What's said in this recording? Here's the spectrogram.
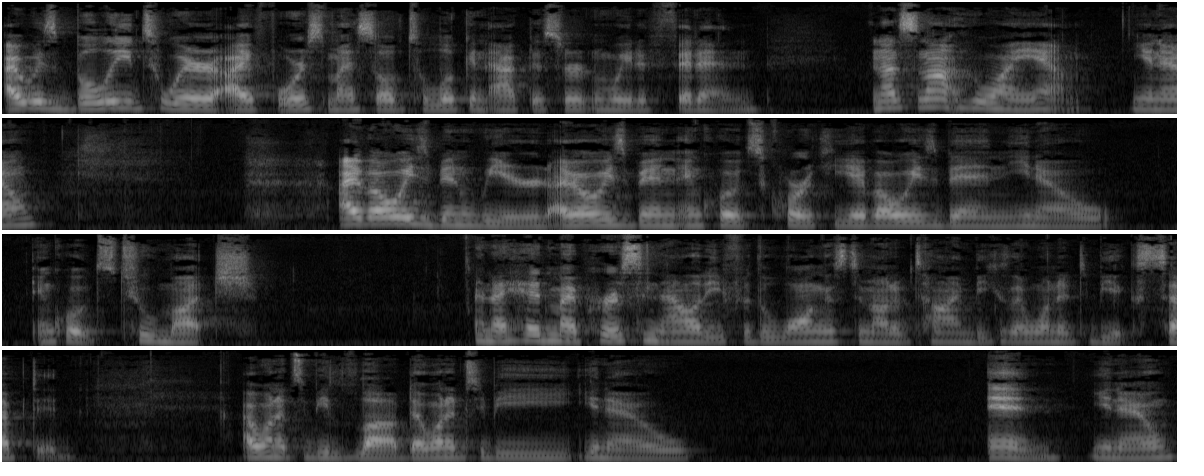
I was bullied to where I forced myself to look and act a certain way to fit in. And that's not who I am, you know? I've always been weird. I've always been, in quotes, quirky. I've always been, you know, in quotes, too much. And I hid my personality for the longest amount of time because I wanted to be accepted. I wanted to be loved. I wanted to be, you know, in, you know,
